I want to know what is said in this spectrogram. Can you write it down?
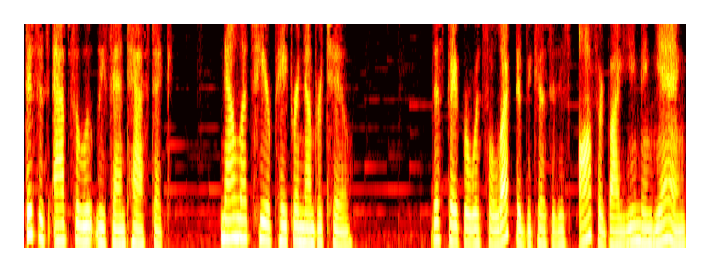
This is absolutely fantastic. Now let's hear paper number 2. This paper was selected because it is authored by Yiming Yang,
